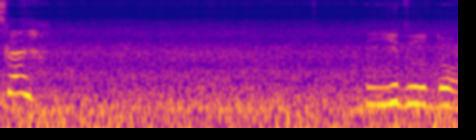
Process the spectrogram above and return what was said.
все. І їду додому.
